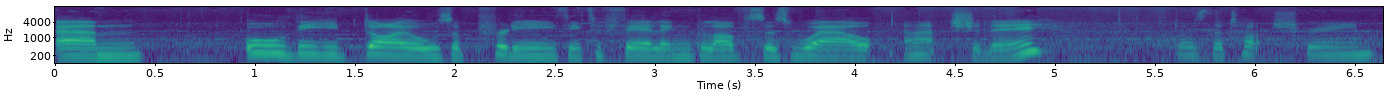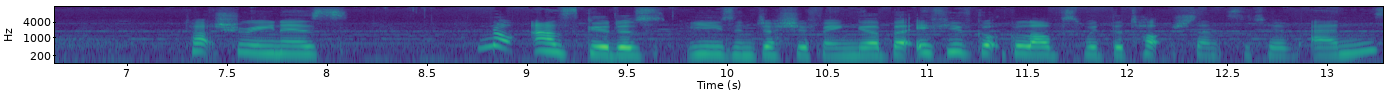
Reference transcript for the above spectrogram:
Um, all the dials are pretty easy to feel in gloves as well. And actually, does the touchscreen. Touchscreen is not as good as using just your finger, but if you've got gloves with the touch sensitive ends,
